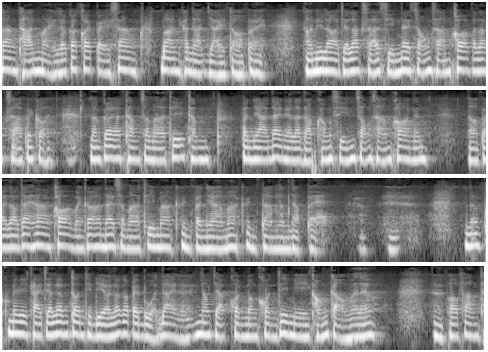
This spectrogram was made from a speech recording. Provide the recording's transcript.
สร้างฐานใหม่ แล้วก็ค่อยไปสร้างบ้านขนาดใหญ่ต่อไป ตอนนี้เราจะรักษาศีลได้สองสามข้อก็รักษาไปก่อน แล้วก็ทำสมาธิทำปัญญาได้ในระดับของศีลสองสามข้อนั้น ต่อไปเราได้ห้าข้อมันก็ได้สมาธิมากขึ้นปัญญามากขึ้นตามลำดับไป แล้วไม่มีใครจะเริ่มต้นทีเดียว แล้วก็ไปบวชได้เลย นอกจากคนบางคนที่มีของเก่ามาแล้วพอฟังท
